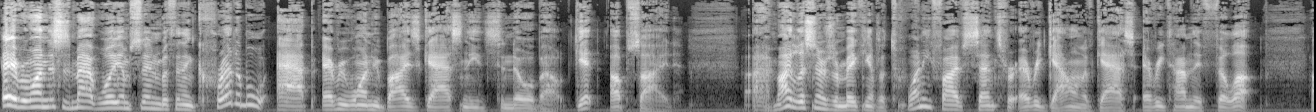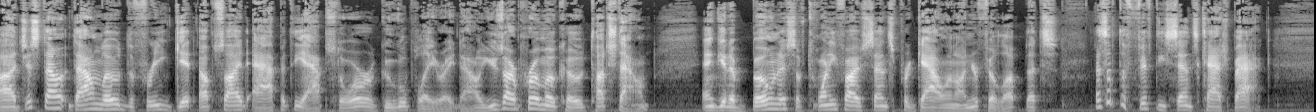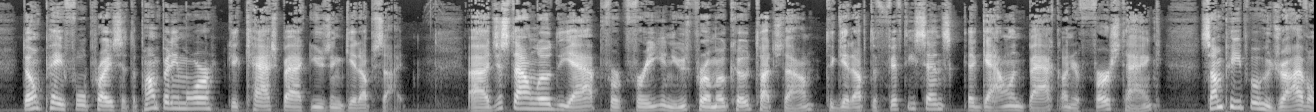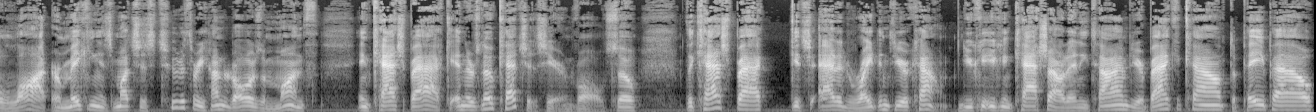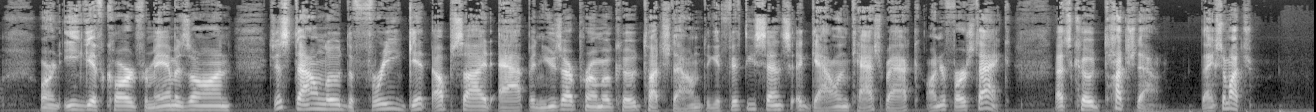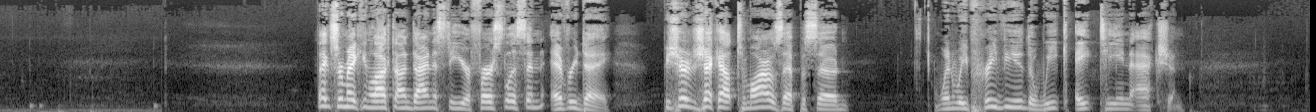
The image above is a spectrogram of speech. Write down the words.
Hey everyone, this is Matt Williamson with an incredible app everyone who buys gas needs to know about. Get Upside. Uh, my listeners are making up to 25 cents for every gallon of gas every time they fill up. Uh, just down- download the free Get Upside app at the App Store or Google Play right now. Use our promo code Touchdown and get a bonus of 25 cents per gallon on your fill up. That's that's up to 50 cents cash back. Don't pay full price at the pump anymore. Get cash back using Get Upside. Uh, just download the app for free and use promo code touchdown to get up to 50 cents a gallon back on your first tank. Some people who drive a lot are making as much as two to three hundred dollars a month in cash back, and there's no catches here involved. So the cash back gets added right into your account. You can you can cash out anytime to your bank account, to PayPal, or an e-gift card from Amazon. Just download the free Get Upside app and use our promo code Touchdown to get 50 cents a gallon cash back on your first tank. That's code Touchdown. Thanks so much. Thanks for making Locked On Dynasty your first listen every day. Be sure to check out tomorrow's episode when we preview the Week 18 action.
